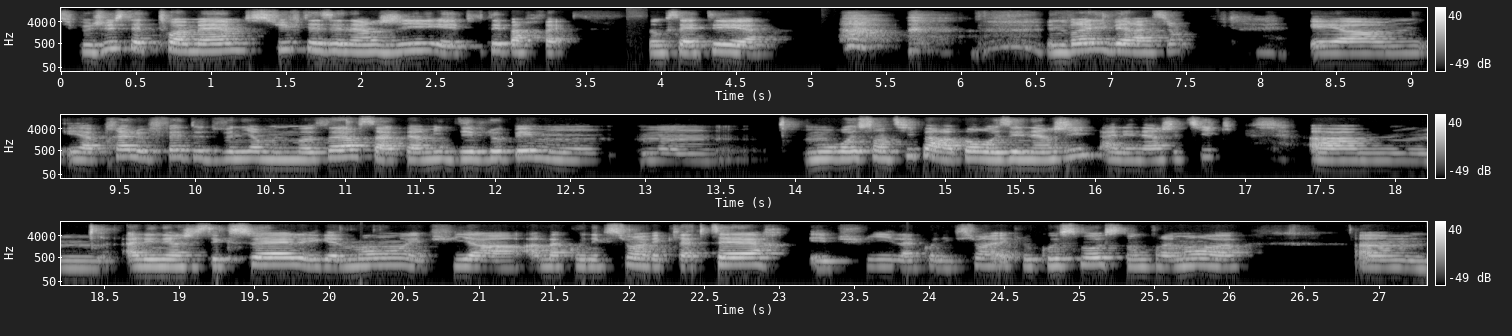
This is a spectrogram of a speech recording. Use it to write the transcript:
tu peux juste être toi-même, suivre tes énergies et tout est parfait. Donc, ça a été une vraie libération. Et, et, après, le fait de devenir Moon Mother, ça a permis de développer mon, mon, ressenti par rapport aux énergies, à l'énergétique, euh, à l'énergie sexuelle également, et puis à, ma connexion avec la Terre, et puis la connexion avec le cosmos. Donc vraiment, euh, euh,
